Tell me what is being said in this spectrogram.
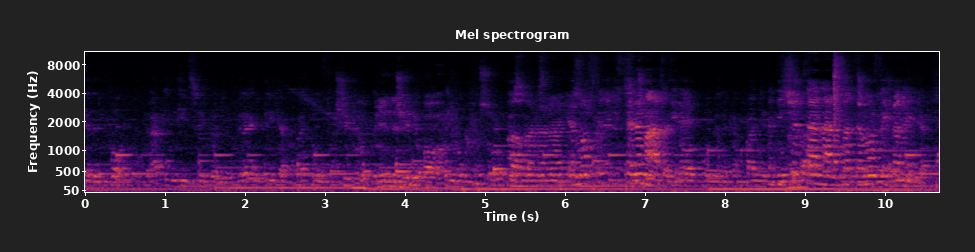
piede di porco. Gravi indizi per gli inquirenti che hanno aperto un fascicolo per porco. e non più solo per è morta è una martire. delle campagne A di 18 anni hanno fatto la morte ai parenti.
